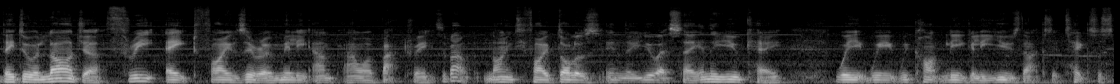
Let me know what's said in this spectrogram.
they do a larger 3850 milliamp hour battery. It's about $95 in the USA. In the UK, we, we, we can't legally use that because it takes us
